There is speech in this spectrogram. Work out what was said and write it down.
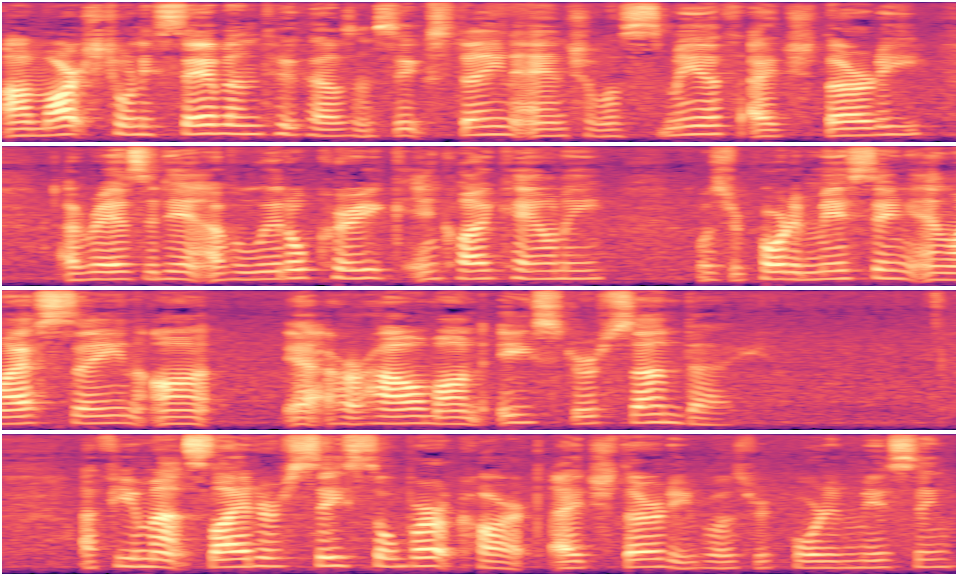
On March 27, 2016, Angela Smith, age 30, a resident of Little Creek in Clay County, was reported missing and last seen on, at her home on Easter Sunday. A few months later, Cecil Burkhart, age 30, was reported missing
